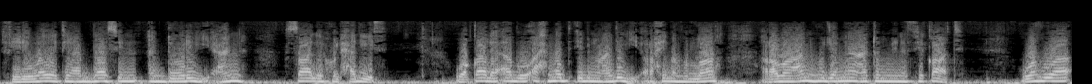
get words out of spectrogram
في رواية عباس الدوري عنه صالح الحديث. وقال أبو أحمد بن عدي رحمه الله روى عنه جماعة من الثقات وهو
